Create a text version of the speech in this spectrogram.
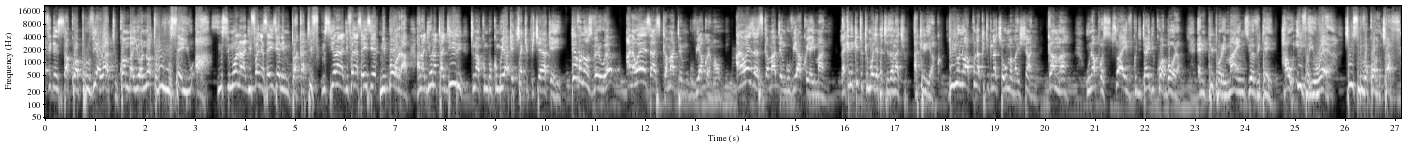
evidence za kuwapruvia watu kwamba you are not who you say you are. Msimwona anajifanya saizi ni mtakatifu. Msiona anajifanya saizi ni bora. Anajiona tajiri tuna kumbukumbu yake. Cheki picha yake hii. Devil knows very well. Anaweza asikamate nguvu yako ya maombi. Anaweza asikamate nguvu yako ya imani lakini kitu kimoja atacheza nacho akili yako. Do you know hakuna kitu kinachouma maishani? Kama unapo strive kujitahidi kuwa bora and people reminds you every day how evil you were. Jinsi ulivyokuwa mchafu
